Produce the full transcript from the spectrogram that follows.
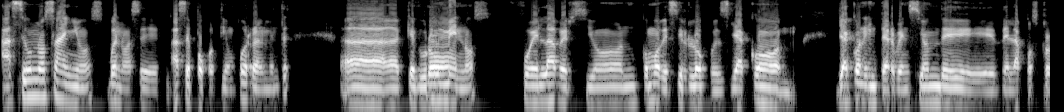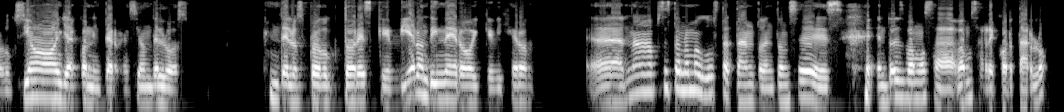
hace unos años, bueno, hace, hace poco tiempo realmente, ah, que duró menos, fue la versión, ¿cómo decirlo? Pues ya con, ya con intervención de, de la postproducción, ya con intervención de los, de los productores que dieron dinero y que dijeron, ah, no, pues esto no me gusta tanto, entonces, entonces vamos a, vamos a recortarlo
